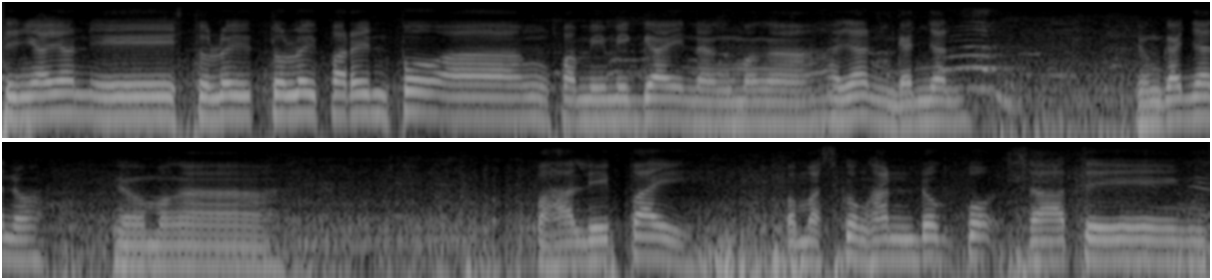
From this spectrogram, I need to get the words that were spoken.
tingnan ngayon is tuloy-tuloy pa rin po ang pamimigay ng mga ayan ganyan. Yung ganyan no, yung mga pahalipay, pamaskong handog po sa ating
